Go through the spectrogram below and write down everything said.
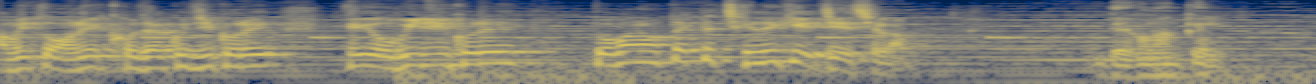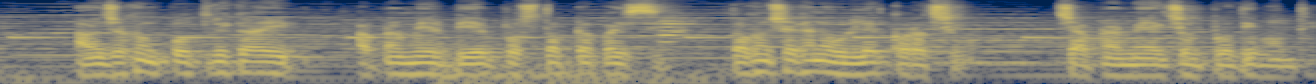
আমি তো অনেক খোঁজাখুঁজি করে, এই অভিনয় করে তোমার মতো একটা ছেলেকে চেয়েছিলাম। দেখুন, আঙ্কেল, আমি যখন পত্রিকায় আপনার মেয়ের বিয়ের প্রস্তাবটা পাইছি তখন সেখানে উল্লেখ করা ছিল যে আপনার মেয়ে একজন প্রতিবন্ধী।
